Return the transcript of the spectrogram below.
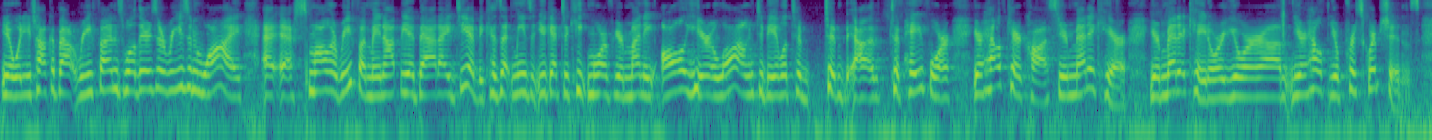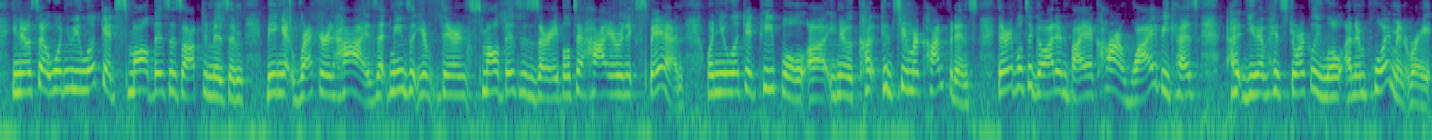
You know, when you talk about refunds, well, there's a reason why a, a smaller refund may not be a bad idea because that means that you get to keep more of your money all year long to be able to to, uh, to pay for your health care costs, your Medicare, your Medicaid, or your um, your health, your prescriptions. You know, so when we look at small business optimism being at record highs. That means that your, their small businesses are able to hire and expand. When you look at people, uh, you know, consumer confidence, they're able to go out and buy a car. Why? Because uh, you have historically low unemployment rate.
